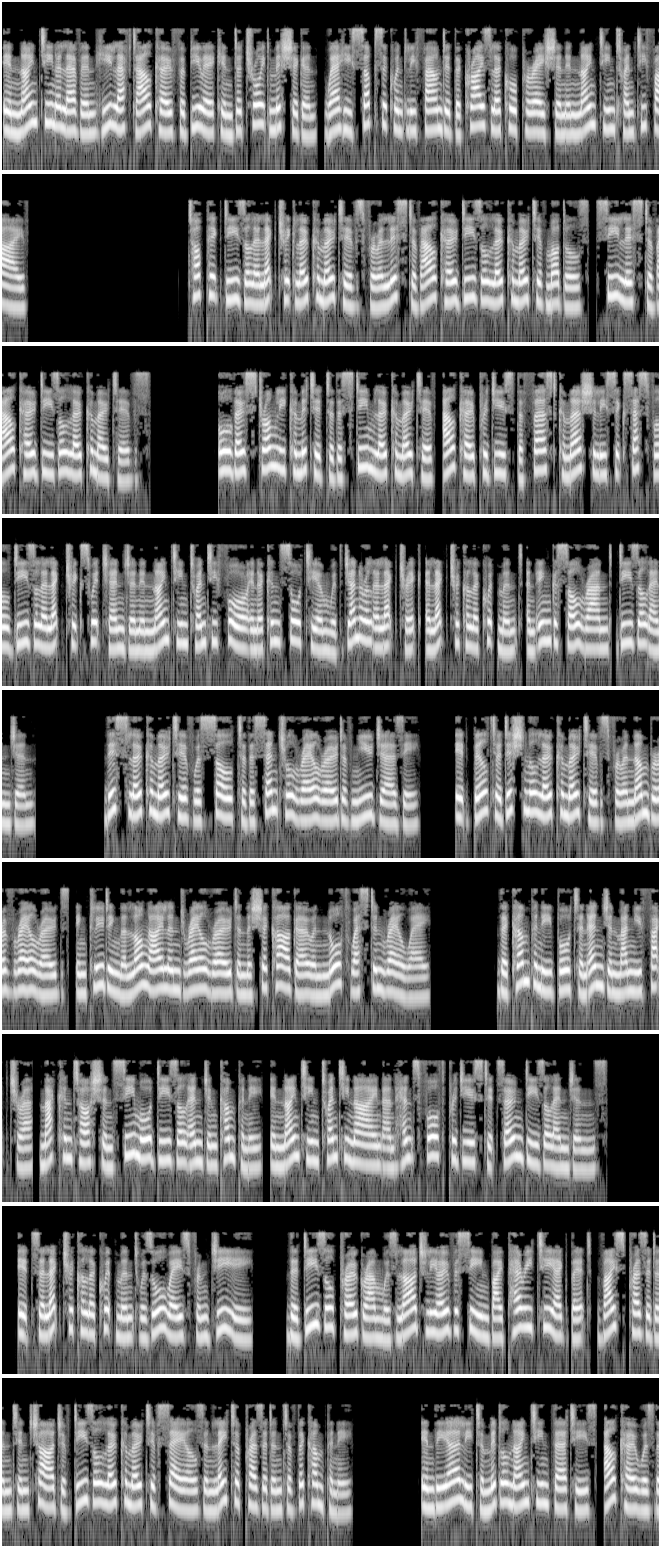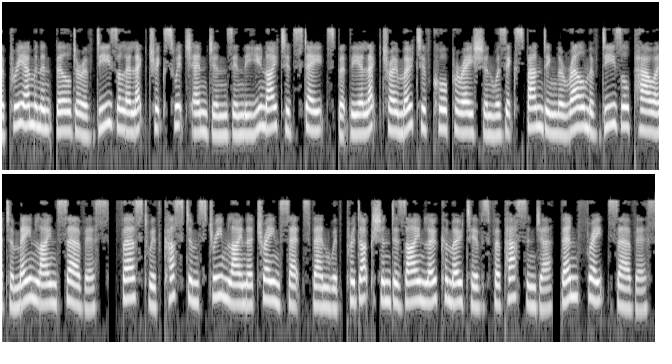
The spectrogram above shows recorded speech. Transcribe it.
In 1911 he left Alco for Buick in Detroit, Michigan, where he subsequently founded the Chrysler Corporation in 1925. Topic Diesel-electric locomotives For a list of Alco diesel locomotive models, see List of Alco diesel locomotives Although strongly committed to the steam locomotive, Alco produced the first commercially successful diesel-electric switch engine in 1924 in a consortium with General Electric electrical equipment and Ingersoll Rand diesel engine. This locomotive was sold to the Central Railroad of New Jersey. It built additional locomotives for a number of railroads, including the Long Island Railroad and the Chicago and Northwestern Railway. The company bought an engine manufacturer, McIntosh and Seymour Diesel Engine Company, in 1929 and henceforth produced its own diesel engines. Its electrical equipment was always from GE. The diesel program was largely overseen by Perry T. Egbert, vice president in charge of diesel locomotive sales and later president of the company. In the early to middle 1930s, Alco was the preeminent builder of diesel-electric switch engines in the United States but the Electro Motive Corporation was expanding the realm of diesel power to mainline service, first with custom streamliner train sets then with production design locomotives for passenger, then freight service.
